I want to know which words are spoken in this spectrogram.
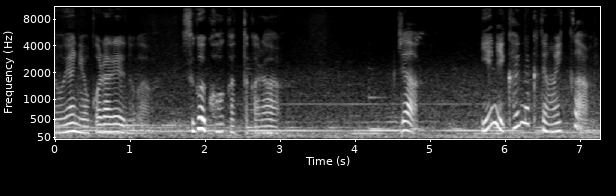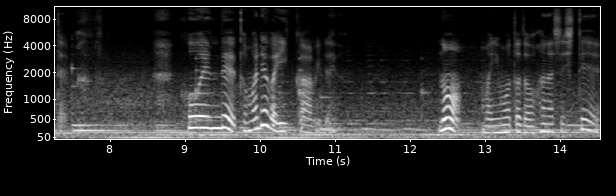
親に怒られるのがすごい怖かったからじゃあ家に帰んなくてもいいかみたいな。公園で泊まればいいかみたいな。の、まあ、妹とお話しして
